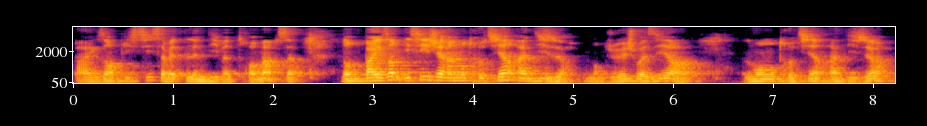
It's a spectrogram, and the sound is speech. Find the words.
Par exemple ici ça va être lundi 23 mars. Donc par exemple ici j'ai un entretien à 10 heures. Donc je vais choisir mon entretien à 10 heures.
